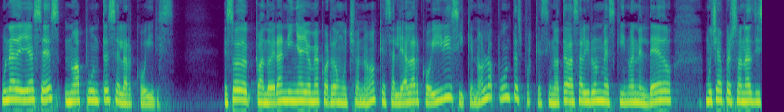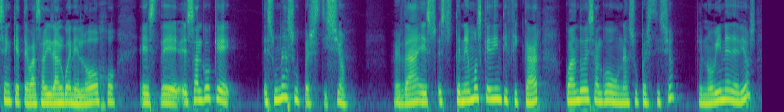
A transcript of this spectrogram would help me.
Una de ellas es no apuntes el arco iris. Eso cuando era niña yo me acuerdo mucho, ¿no? Que salía el arco iris y que no lo apuntes porque si no te va a salir un mezquino en el dedo. Muchas personas dicen que te va a salir algo en el ojo. Este, es algo que es una superstición, ¿verdad? Es, tenemos que identificar cuándo es algo una superstición, que no viene de Dios,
